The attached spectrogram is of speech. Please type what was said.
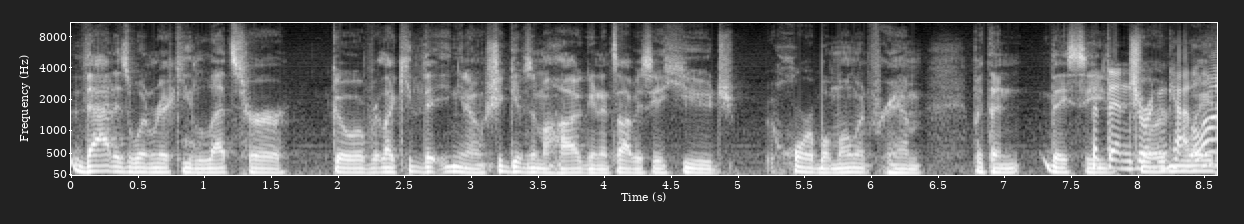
that is when Ricky lets her go over. Like he, the, you know, she gives him a hug, and it's obviously a huge. Horrible moment for him, but then they see. But then Jordan Catalano's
